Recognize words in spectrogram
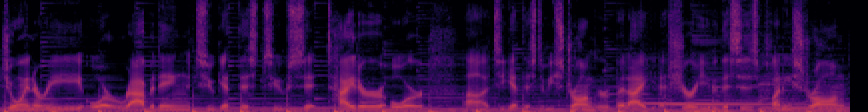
joinery or rabbeting to get this to sit tighter or uh, to get this to be stronger, but I assure you this is plenty strong.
